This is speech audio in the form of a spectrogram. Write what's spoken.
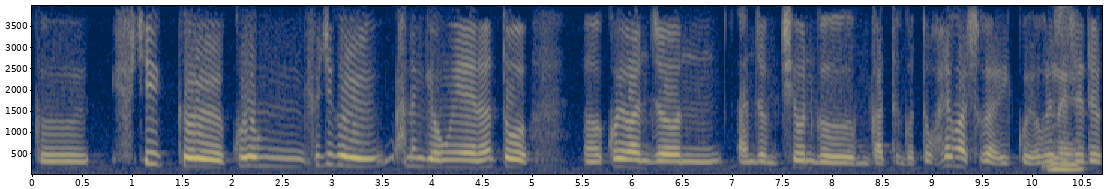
그 휴직을 고용 휴직을 하는 경우에는 또 어, 고용안전 안정 지원금 같은 것도 활용할 수가 있고요. 그래서 네. 저희들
